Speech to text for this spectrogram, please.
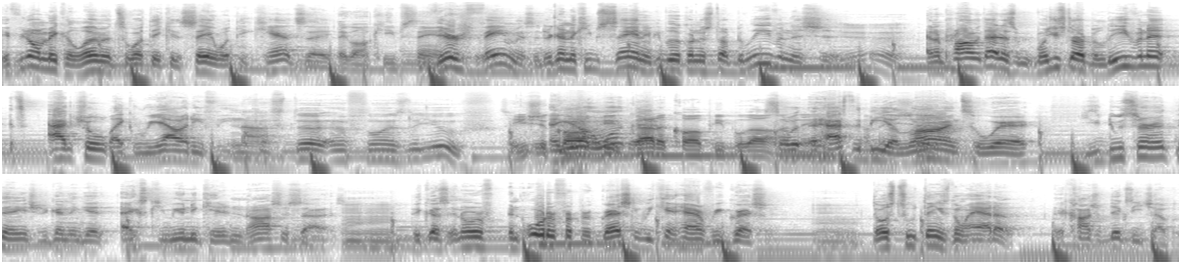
If you don't make a limit to what they can say and what they can't say, They're gonna keep saying. they're shit. famous and they're gonna keep saying it. People are gonna start believing this shit. Yeah. And the problem with that is when you start believing it, it's actual like reality for you. Nah. Can still influence the youth. So you should And you call don't people. want Gotta call people out. So on it their- has to be a shit. line to where you do certain things, you're gonna get excommunicated and ostracized. Mm-hmm. Because in order in order for progression, we can't have regression. Mm-hmm. Those two things don't add up. It contradicts each other.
